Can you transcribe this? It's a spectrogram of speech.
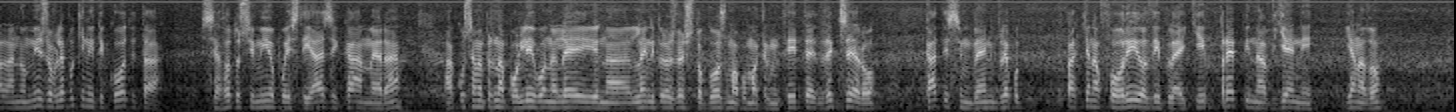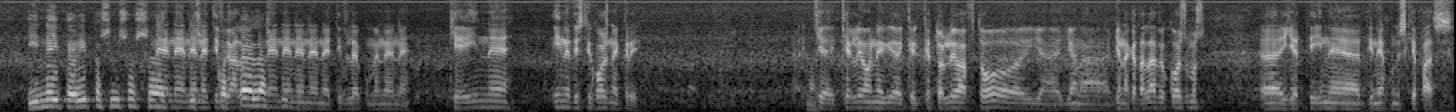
Αλλά νομίζω βλέπω κινητικότητα σε αυτό το σημείο που εστιάζει η κάμερα. Ακούσαμε πριν από λίγο να, λέει, να λένε οι πυροσβέστες στον κόσμο απομακρυνθείτε. Δεν ξέρω. Κάτι συμβαίνει. Βλέπω υπάρχει και ένα φορείο δίπλα εκεί. Πρέπει να βγαίνει. Για να δω. Είναι η περίπτωση ίσως ε, Ναι, ναι, ναι, της ναι, τη κοπέλας βγάλαμε. Ναι, που- ναι, ναι, ναι, ναι, τη βλέπουμε, ναι, ναι. Και είναι, είναι δυστυχώς νεκρή. Και, και, λέω, ναι, και, και το λέω αυτό για, για, να, για να καταλάβει ο κόσμος ε, γιατί είναι, την έχουν σκεπάσει.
